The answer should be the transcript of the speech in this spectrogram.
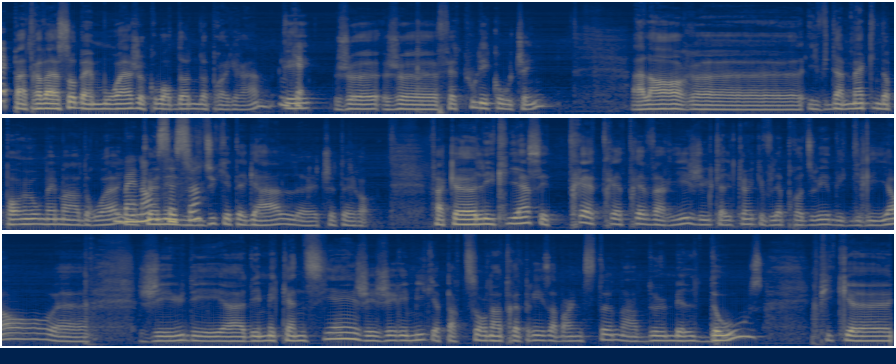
OK. Puis à travers ça, ben, moi, je coordonne le programme et je, je fais tous les coachings. Alors, euh, évidemment, qu'il n'y a pas un au même endroit. Il n'y Ben a c'est ça. individu qui est égal, euh, etc. Fait que les clients, c'est très, très, très varié. J'ai eu quelqu'un qui voulait produire des grillons. euh, j'ai eu des, euh, des mécaniciens. J'ai Jérémy qui a parti son entreprise à Barnston en 2012, puis que-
